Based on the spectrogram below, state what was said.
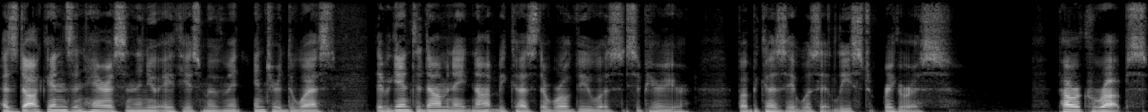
As Dawkins and Harris and the New Atheist movement entered the West, they began to dominate not because their worldview was superior, but because it was at least rigorous. Power corrupts,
